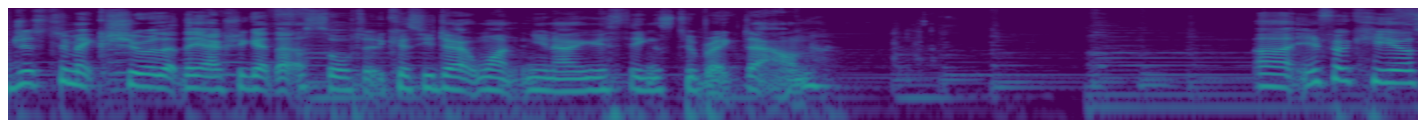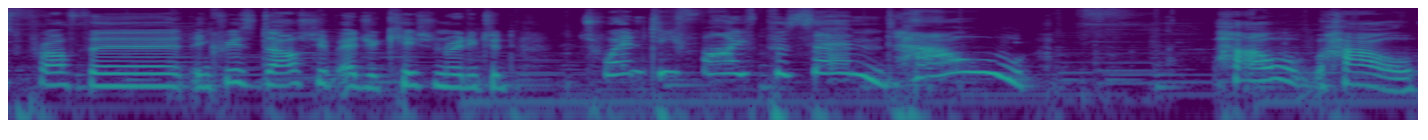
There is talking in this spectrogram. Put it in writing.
Just to make sure that they actually get that sorted because you don't want, you know, your things to break down. Uh, info kiosk profit, increased ship education rating to 25%. How? How? How?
